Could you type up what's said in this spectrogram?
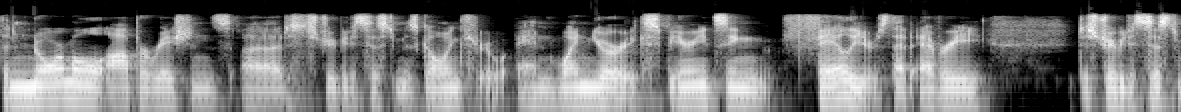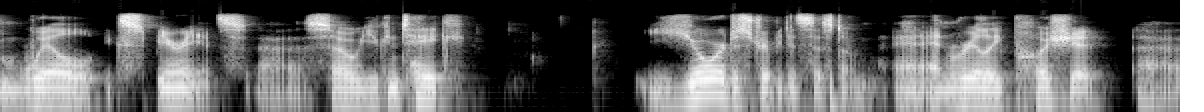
the normal operations a distributed system is going through and when you're experiencing failures that every distributed system will experience uh, so you can take your distributed system and, and really push it uh,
